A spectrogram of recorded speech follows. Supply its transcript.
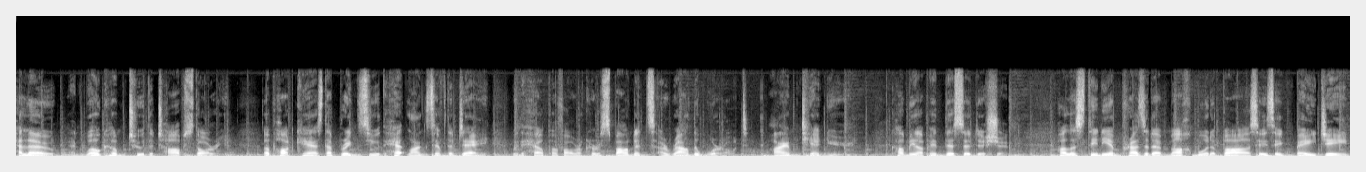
Hello, and welcome to The Top Story, a podcast that brings you the headlines of the day with the help of our correspondents around the world. I'm Tian Yu. Coming up in this edition, Palestinian President Mahmoud Abbas is in Beijing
